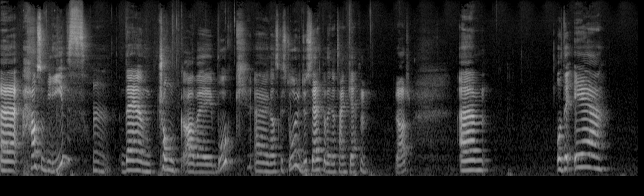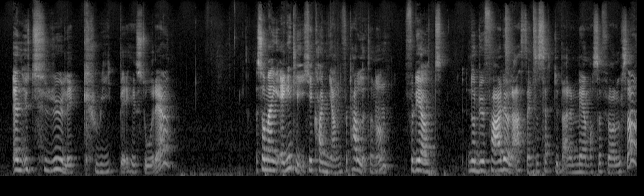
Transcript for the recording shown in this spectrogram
Uh, House of Leaves. Mm. Det er en chonk av ei bok. Uh, ganske stor. Du ser på den og tenker hm, rar. Um, og det er en utrolig creepy historie. Som jeg egentlig ikke kan gjenfortelle til noen. Fordi at når du er ferdig å lese den, så sitter du bare med masse følelser.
